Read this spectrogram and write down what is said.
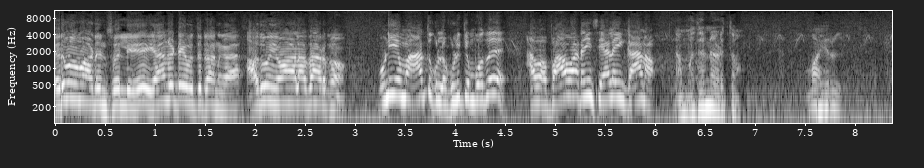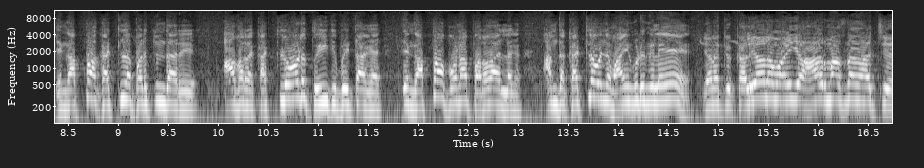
எரும மாடுன்னு சொல்லி என்கிட்டயே வித்துட்டானுங்க. அதுவும் இவன் ஆளா தான் இருக்கும். முனியம்மா ஆத்துக்குள்ள குளிக்கும் போது அவ பாவாடையும் சேலையும் காணோம். நம்ம தானே எடுத்தோம். அம்மா இரு. எங்க அப்பா கட்டில படுத்திருந்தாரு. அவரை கட்டிலோட தூக்கிட்டு போயிட்டாங்க. எங்க அப்பா போனா பரவாயில்லைங்க. அந்த கட்டில கொஞ்சம் வாங்கி கொடுங்களே. எனக்கு கல்யாணம் ஆகி ஆறு மாசம் தாங்க ஆச்சு.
